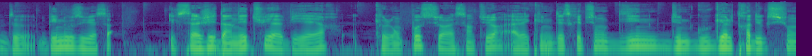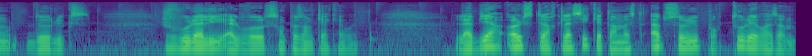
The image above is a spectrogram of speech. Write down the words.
de Binous USA. Il s'agit d'un étui à bière que l'on pose sur la ceinture avec une description digne d'une Google traduction de luxe. Je vous la lis, elle vaut son pesant de cacahuètes. La bière Holster classique est un must absolu pour tous les vrais hommes.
